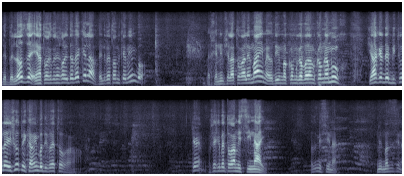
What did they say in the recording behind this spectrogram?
דבלא זה, אין התורה הקדושה יכול להידבק אליו, ואין דברי תורה מתקיימים בו. לכן נמשלה תורה למים, היורדים ממקום גבוה למקום נמוך. כי רק על ידי ביטול הישות מקיימים בו דברי תורה. כן, משה קיבל תורה מסיני. מה זה מסיני? מה זה סיני?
